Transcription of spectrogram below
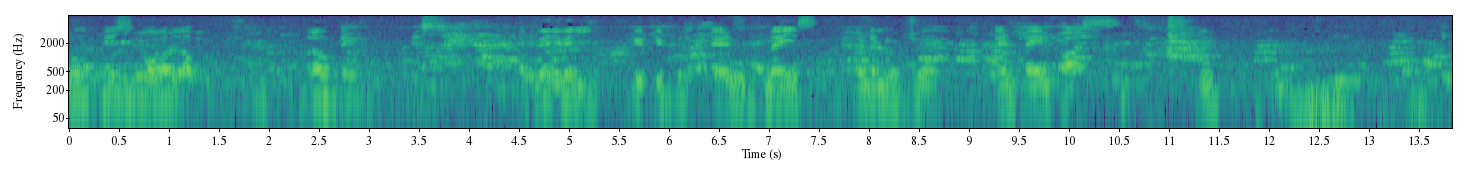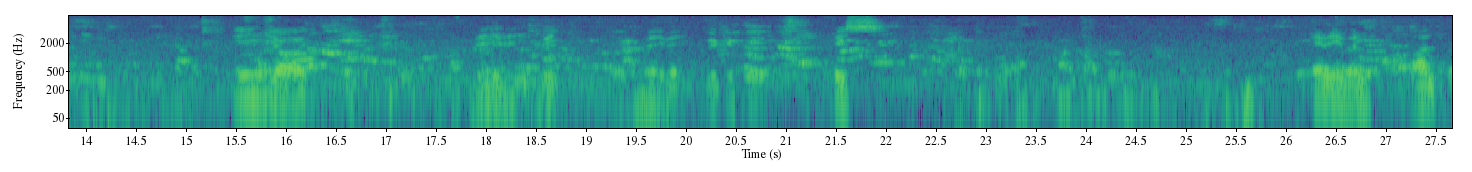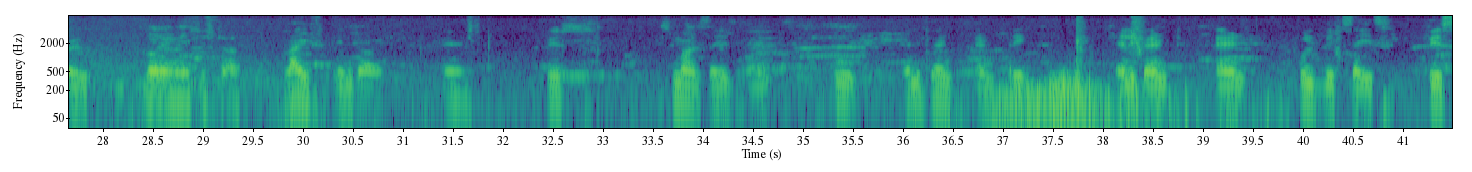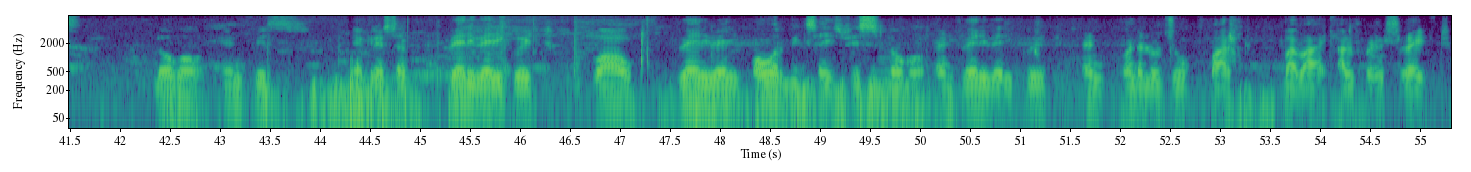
to fish over love. Love tank fish and very very beautiful and nice Vandalur Zoo and time pass. Hmm. enjoy. Very very big very very beautiful fish everyone all friends brother and sister life enjoy and fish small size and two elephant and three elephant and full big size fish. Logo and fish decoration. Very very cute wow. Very very over big size fish logo and very very cute and Vandalur Zoo Park. Bye bye all friends. Right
